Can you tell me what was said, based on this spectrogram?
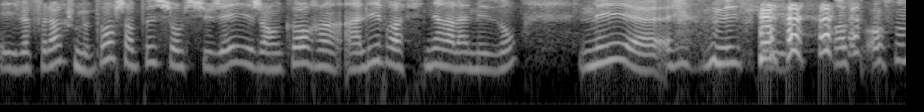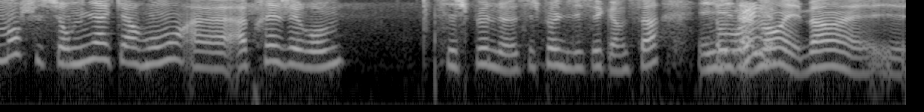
Et il va falloir que je me penche un peu sur le sujet. J'ai encore un, livre à finir à la maison, mais mais en, en, ce moment, je suis sur Mia euh, après Jérôme si je peux le si je peux le glisser comme ça et évidemment et eh ben euh,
